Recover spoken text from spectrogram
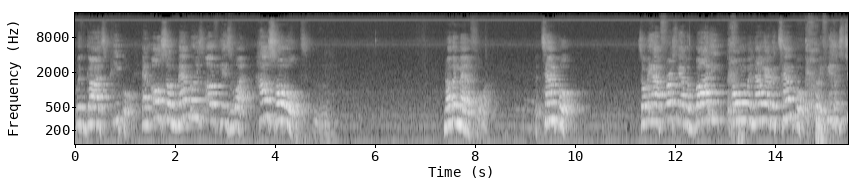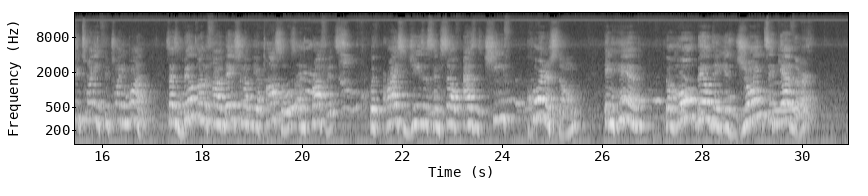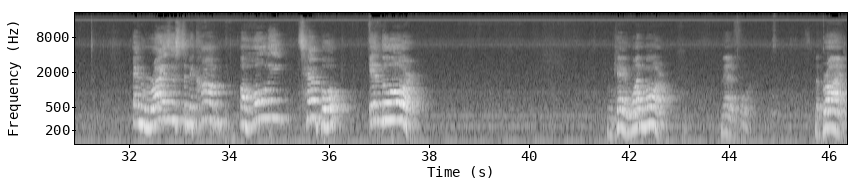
with God's people, and also members of his what? Household." Another metaphor. The temple. So we have first we have the body, home, and now we have a temple. Ephesians 2:20 through 21 says, "Built on the foundation of the apostles and prophets." with Christ Jesus himself as the chief cornerstone. In him, the whole building is joined together and rises to become a holy temple in the Lord. Okay, one more metaphor. The bride.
